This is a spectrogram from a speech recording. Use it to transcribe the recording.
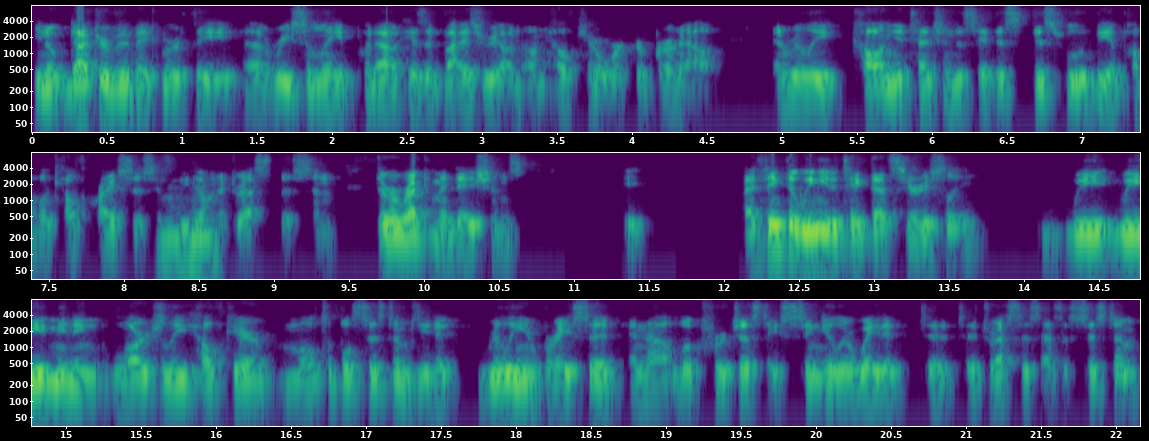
you know, Dr. Vivek Murthy uh, recently put out his advisory on, on healthcare worker burnout and really calling attention to say this this will be a public health crisis if mm-hmm. we don't address this. And there are recommendations. I think that we need to take that seriously. We we meaning largely healthcare, multiple systems need to really embrace it and not look for just a singular way to, to, to address this as a system.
